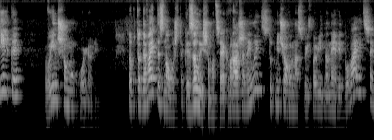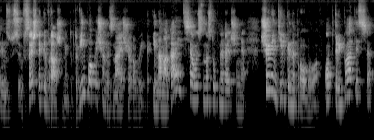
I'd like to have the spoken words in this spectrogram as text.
тільки в іншому кольорі. Тобто, давайте знову ж таки залишимо це як вражений лис. Тут нічого в нас відповідно не відбувається. Він все ж таки вражений. Тобто він поки що не знає, що робити. І намагається, ось наступне речення, що він тільки не пробував: обтріпатися,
